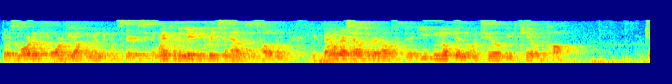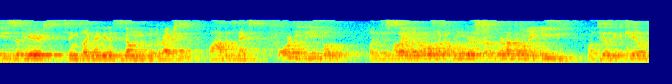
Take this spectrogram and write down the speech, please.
There was more than 40 of them in the conspiracy. They went to the leading priests and elders and told them, We've bound ourselves with an oath to eat nothing until we've killed Paul. Jesus appears, seems like maybe this is going in a good direction. What happens next? 40 people like decide, like almost like a hunger strike. We're not going to eat until we've killed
